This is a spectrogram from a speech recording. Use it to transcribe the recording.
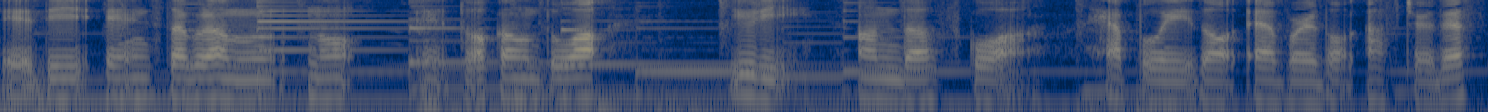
えー、D、インスタグラムの、えっと、アカウントはゆりアンダースコア happily.ever.after です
